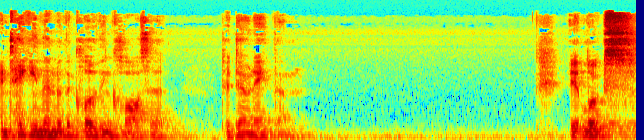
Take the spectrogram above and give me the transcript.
and taking them to the clothing closet to donate them. It looks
